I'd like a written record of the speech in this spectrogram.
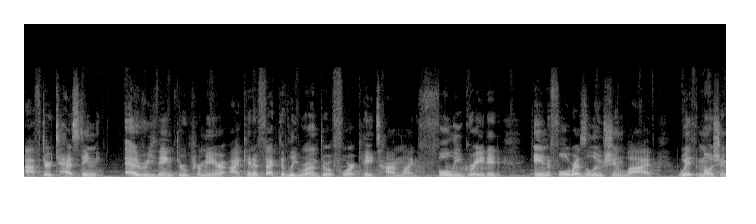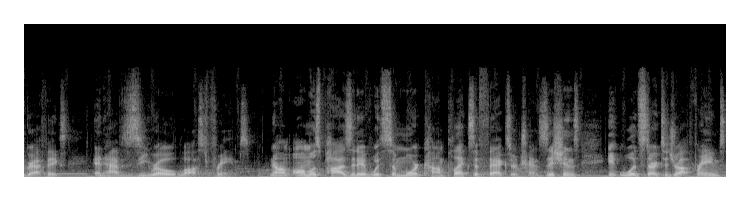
After testing everything through Premiere, I can effectively run through a 4K timeline fully graded in full resolution live with motion graphics and have zero lost frames. Now I'm almost positive with some more complex effects or transitions, it would start to drop frames,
